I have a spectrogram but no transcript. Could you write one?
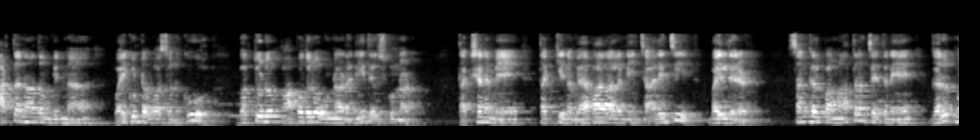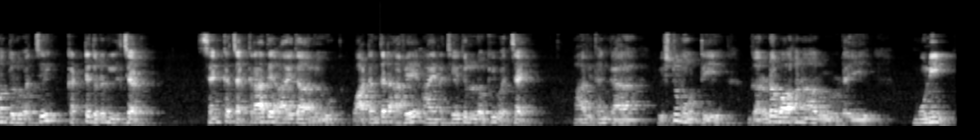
ఆర్తనాదం విన్న వైకుంఠవాసునకు భక్తుడు ఆపదలో ఉన్నాడని తెలుసుకున్నాడు. తక్షణమే తక్కిన వ్యాపారాలన్నీ చాలించి బయలుదేరాడు. సంకల్ప మాత్రం చేతనే గరుత్మంతుడు వచ్చి కట్టెదుడు నిలిచాడు. శంఖ చక్రాది ఆయుధాలు వాటంతట అవే ఆయన చేతుల్లోకి వచ్చాయి. ఆ విధంగా విష్ణుమూర్తి గరుడ వాహనారూఢుడై ముని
